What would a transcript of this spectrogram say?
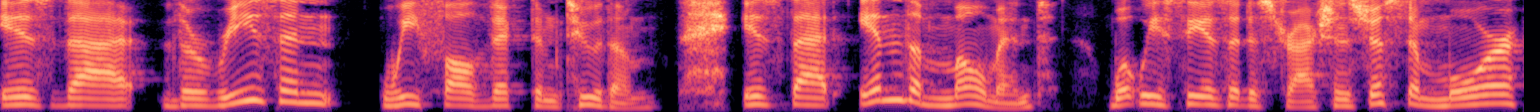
is that the reason we fall victim to them is that in the moment, what we see as a distraction is just a more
